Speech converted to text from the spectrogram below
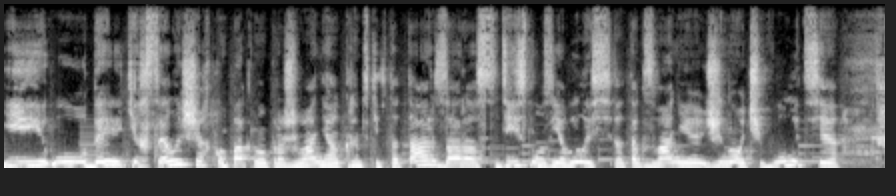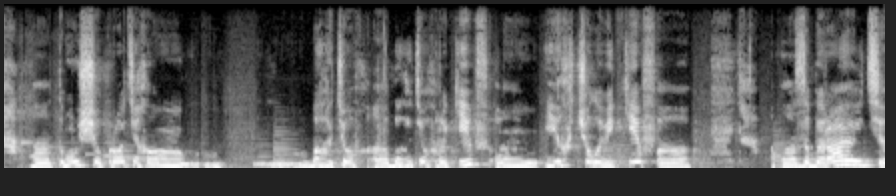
І у деяких селищах компактного проживання кримських татар зараз дійсно з'явились е, так звані жіночі вулиці, е, тому що протягом багатьох, е, багатьох років їх чоловіків забирають.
